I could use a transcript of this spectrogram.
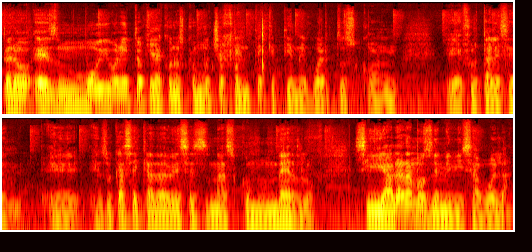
pero es muy bonito que ya conozco mucha gente que tiene huertos con eh, frutales en, eh, en su casa y cada vez es más común verlo. Si habláramos de mi bisabuela,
